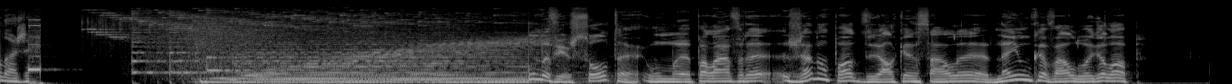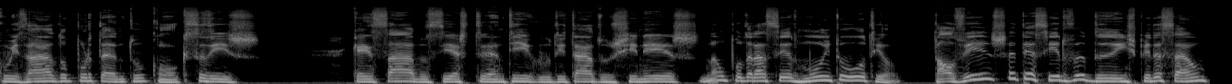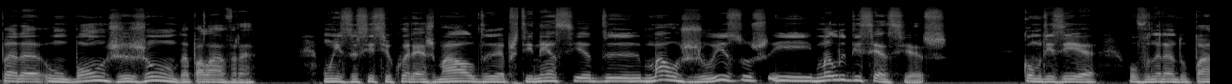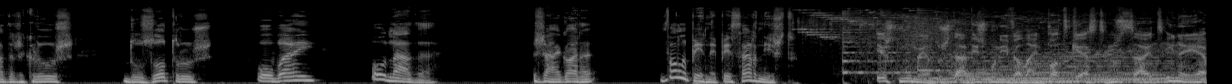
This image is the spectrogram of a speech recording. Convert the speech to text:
loja. Uma vez solta, uma palavra já não pode alcançá-la nem um cavalo a galope. Cuidado, portanto, com o que se diz. Quem sabe se este antigo ditado chinês não poderá ser muito útil. Talvez até sirva de inspiração para um bom jejum da palavra. Um exercício quaresmal de abstinência de maus juízos e maledicências. Como dizia o venerando Padre Cruz, dos outros, ou bem ou nada. Já agora, vale a pena pensar nisto. Este momento está disponível em podcast no site e na app.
